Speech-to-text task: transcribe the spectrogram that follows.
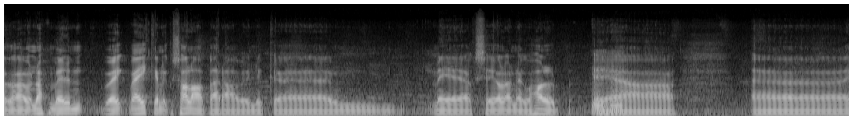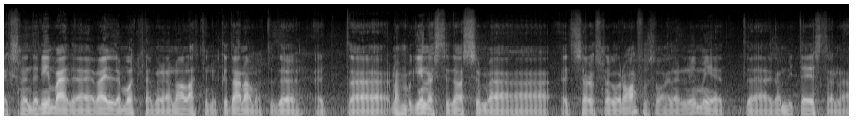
aga noh, meil väike nagu salapära või niisugune meie jaoks ei ole nagu halb mm -hmm. ja Äh, eks nende nimede väljamõtlemine on alati niisugune tänamatu töö, et äh, noh, me kindlasti tahtsime, et see oleks nagu rahvusvaheline nimi, et äh, ka mitte-eestlane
